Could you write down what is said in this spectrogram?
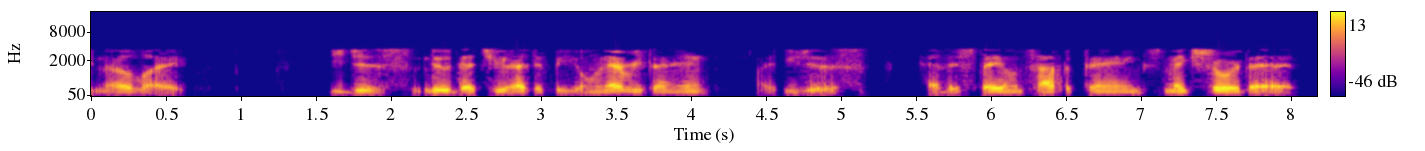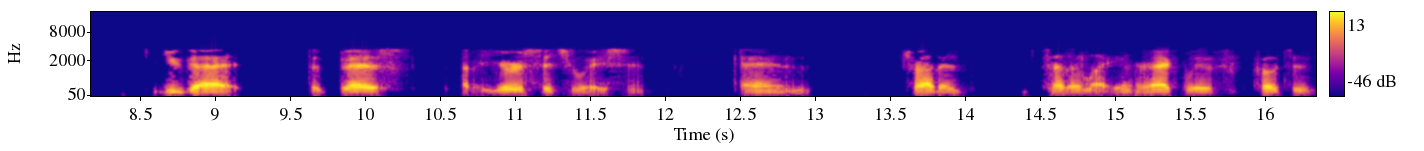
you know, like you just knew that you had to be on everything. Like you just had to stay on top of things, make sure that you got the best out of your situation, and try to try to like interact with coaches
